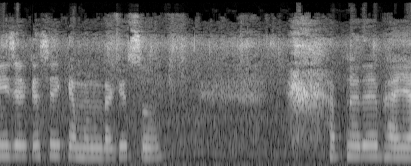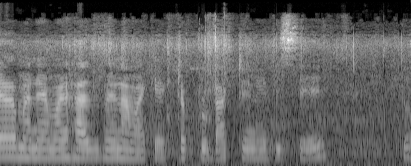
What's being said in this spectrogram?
নিজের কাছেই কেমন লাগে। সো আপনাদের ভাইয়া মানে আমার হাজব্যান্ড আমাকে একটা প্রোডাক্ট এনে দিছে। তো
